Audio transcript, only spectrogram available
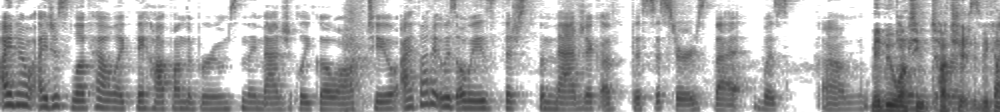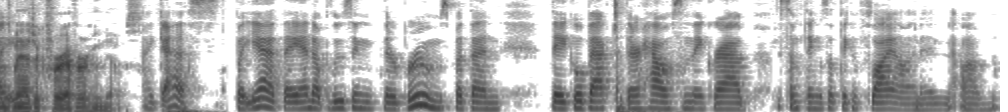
I know. I just love how like they hop on the brooms and they magically go off too. I thought it was always just the magic of the sisters that was um Maybe once you touch it, it becomes magic forever. Who knows? I guess. But yeah, they end up losing their brooms, but then they go back to their house and they grab some things that they can fly on. And um,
